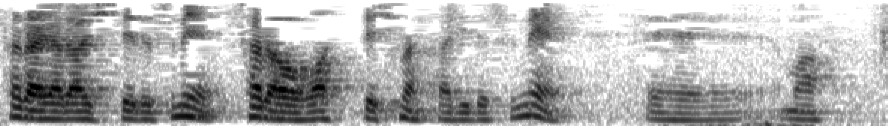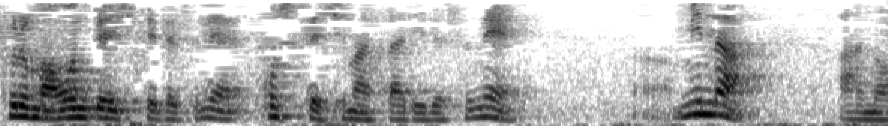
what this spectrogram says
ー、皿やらしてですね、皿を割ってしまったりですね、えー、まあ、車を運転してですね、干してしまったりですね、みんな、あの、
